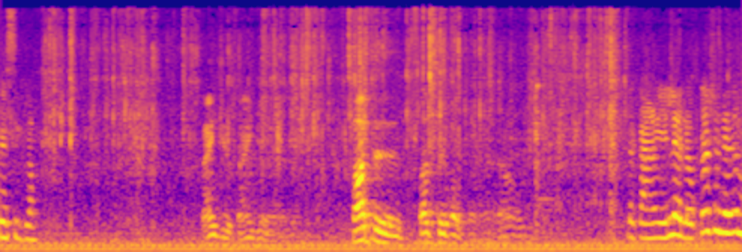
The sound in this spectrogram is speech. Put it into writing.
பேசிக்கலாம். தேங்க்யூ தேங்க்யூ பார்த்து பார்த்து இல்ல லொக்கேஷன் எதுவும்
